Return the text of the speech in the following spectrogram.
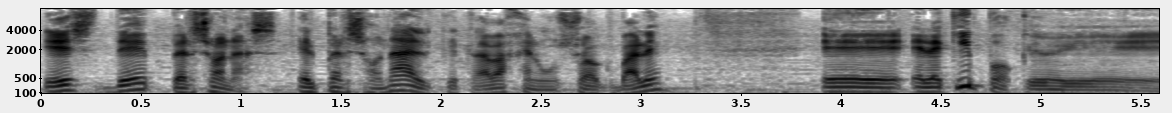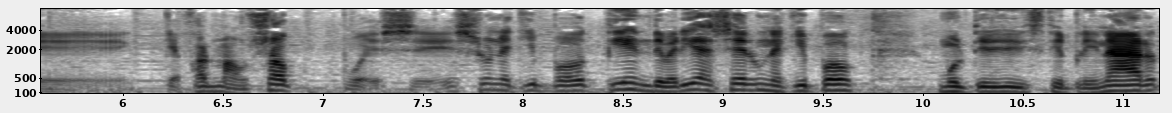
es de personas, el personal que trabaja en un SOC, ¿vale? Eh, el equipo que, que forma un SOC, pues es un equipo, debería ser un equipo multidisciplinar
